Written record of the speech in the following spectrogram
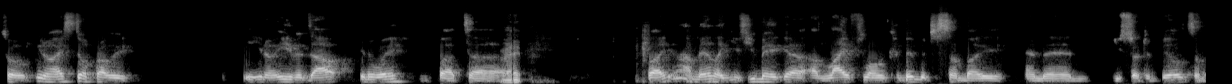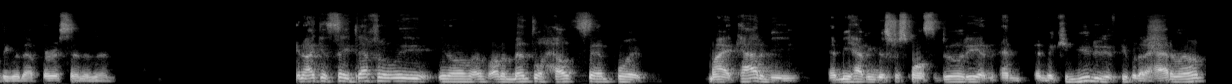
So you know, I still probably you know evens out in a way. But uh right. but yeah man like if you make a, a, lifelong commitment to somebody and then you start to build something with that person and then you know i can say definitely you know on a mental health standpoint my academy and me having this responsibility and and, and the community of people that i had around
